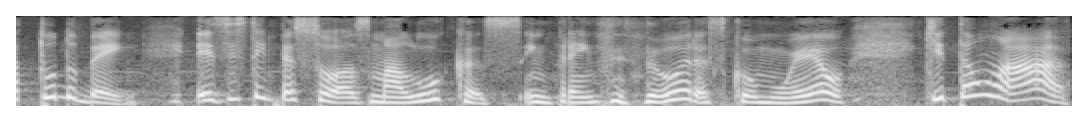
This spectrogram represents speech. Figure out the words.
tá tudo bem. Existem pessoas malucas, empreendedoras como eu, que estão lá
